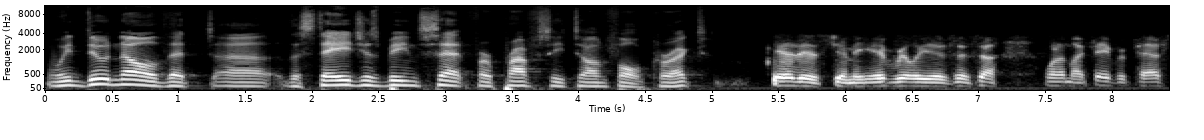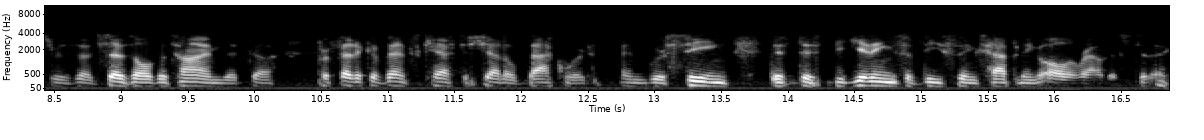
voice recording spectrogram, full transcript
We do know that uh, the stage is being set for prophecy to unfold, correct? It is, Jimmy. It really is. As uh, one of my favorite pastors uh, says all the time, that uh, prophetic events cast a shadow backward, and we're seeing the, the beginnings of these things happening all around us today.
